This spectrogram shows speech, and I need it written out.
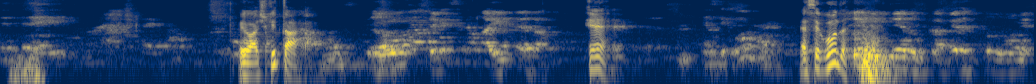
de 3. Eu acho que tá. É. É. É segunda? É segunda? É.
